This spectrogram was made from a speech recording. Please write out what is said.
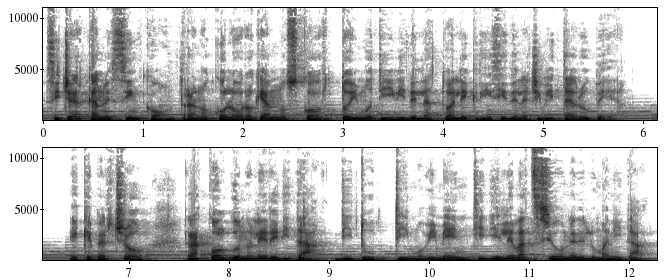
si cercano e si incontrano coloro che hanno scorto i motivi dell'attuale crisi della civiltà europea e che perciò raccolgono l'eredità di tutti i movimenti di elevazione dell'umanità,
